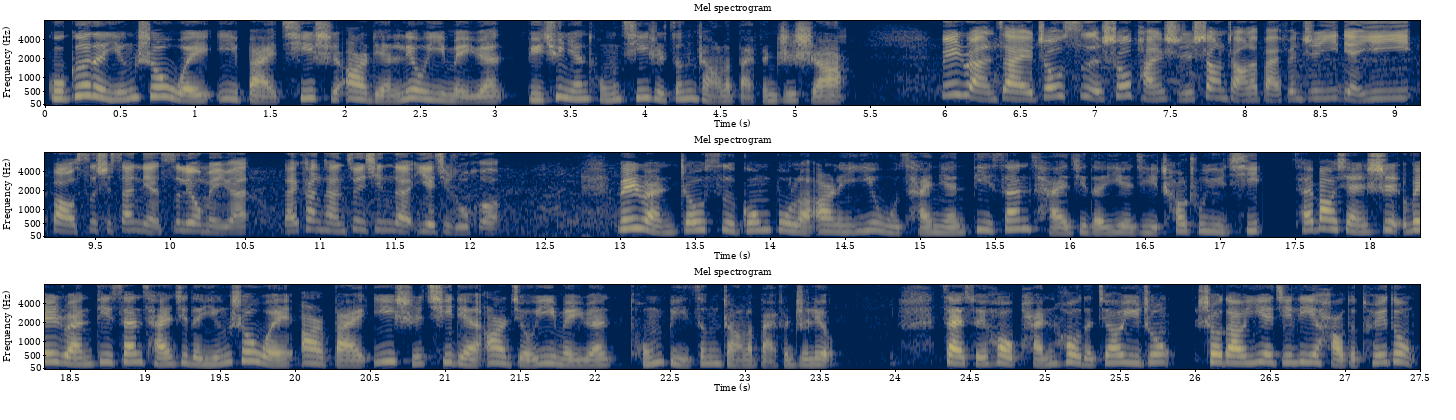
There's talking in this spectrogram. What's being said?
谷歌的营收为一百七十二点六亿美元，比去年同期是增长了百分之十二。微软在周四收盘时上涨了百分之一点一一，报四十三点四六美元。来看看最新的业绩如何。微软周四公布了2015财年第三财季的业绩超出预期。财报显示，微软第三财季的营收为217.29亿美元，同比增长了百分之六。在随后盘后的交易中，受到业绩利好的推动，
